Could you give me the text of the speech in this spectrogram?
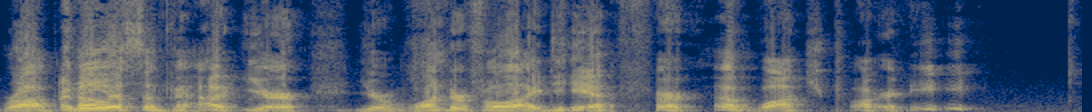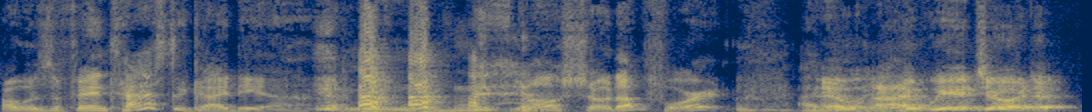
Rob, I tell mean- us about your your wonderful idea for a watch party. Oh, it was a fantastic idea. I mean, y'all showed up for it. I I. I, we enjoyed it.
